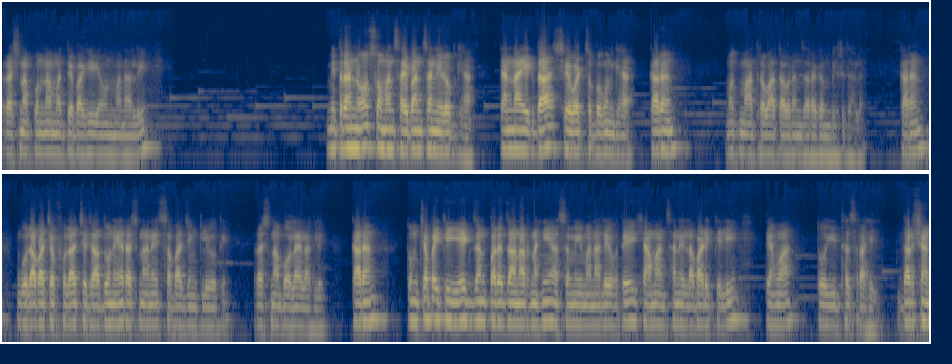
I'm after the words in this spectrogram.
रचना पुन्हा मध्यभागी येऊन म्हणाली मित्रांनो सोमन साहेबांचा निरोप घ्या. त्यांना एकदा शेवटचं बघून घ्या. कारण मग मात्र वातावरण जरा गंभीर झालं. कारण गुलाबाच्या फुलाच्या जादूने रचनाने सभा जिंकली होती. रचना बोलायला लागली. कारण तुमच्यापैकी एक जण परत जाणार नाही असं मी म्हणाले होते. ह्या माणसाने लबाडी केली तेव्हा तो इथंच राहील. दर्शन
